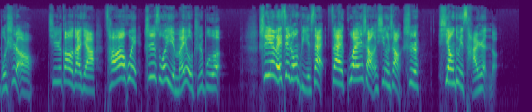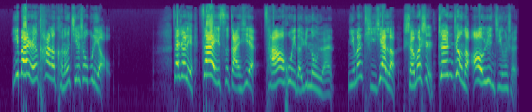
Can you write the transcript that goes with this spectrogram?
不是啊。其实告诉大家，残奥会之所以没有直播，是因为这种比赛在观赏性上是相对残忍的，一般人看了可能接受不了。在这里，再一次感谢残奥会的运动员，你们体现了什么是真正的奥运精神，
